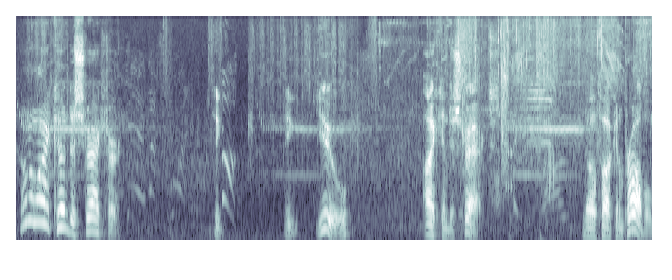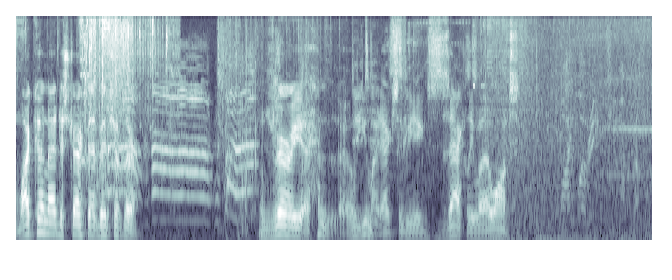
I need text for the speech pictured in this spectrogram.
I don't know why I couldn't distract her. The, the, you, I can distract. No fucking problem. Why couldn't I distract that bitch up there? It's very. Uh, hello, you might actually be exactly what I want. Why worry if you have nothing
